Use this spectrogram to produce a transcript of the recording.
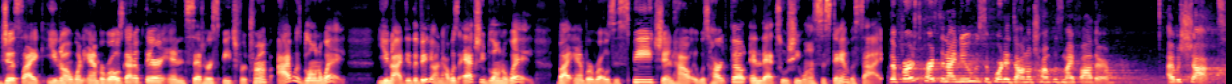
Just like, you know, when Amber Rose got up there and said her speech for Trump, I was blown away. You know, I did the video and I was actually blown away by Amber Rose's speech and how it was heartfelt, and that's who she wants to stand beside. The first person I knew who supported Donald Trump was my father. I was shocked.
